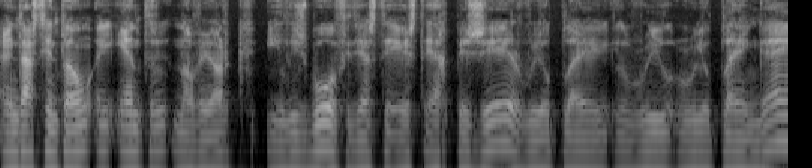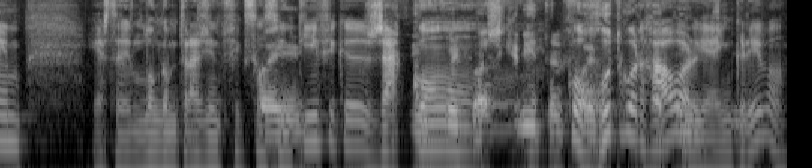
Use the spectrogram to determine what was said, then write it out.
andaste então entre Nova Iorque e Lisboa, fizeste este RPG, Real, Play, Real, Real Playing Game, esta longa-metragem de ficção Foi- científica, já sim, com, com foi- Rutger Hauer, é incrível.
